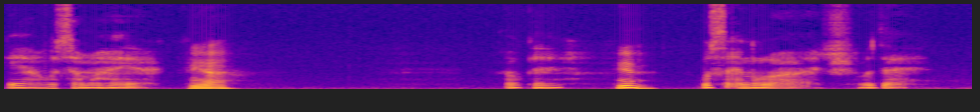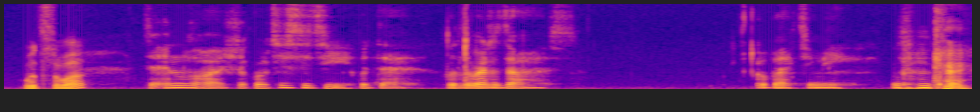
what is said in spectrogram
Yeah, with summer hair. Yeah. Okay. Yeah. What's the enlarge with that? What's the what? The end enlarge, the grotesquity with that. With Loretta Dias. Go back to me. Okay.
